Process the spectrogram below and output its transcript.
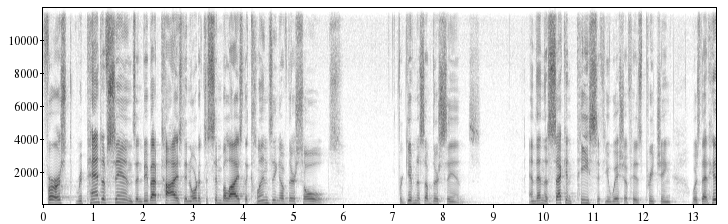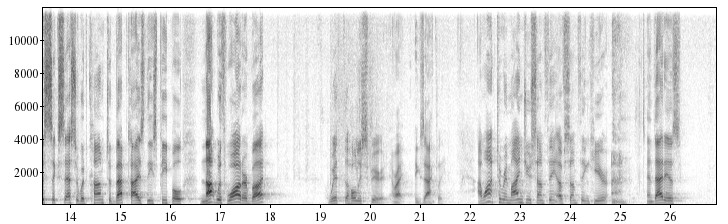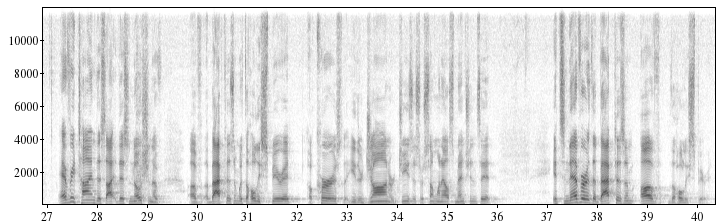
First, repent of sins and be baptized in order to symbolize the cleansing of their souls, forgiveness of their sins. And then the second piece, if you wish, of his preaching was that his successor would come to baptize these people not with water, but with the Holy Spirit. Right, exactly. I want to remind you something of something here, and that is every time this, this notion of of baptism with the Holy Spirit occurs, that either John or Jesus or someone else mentions it, it's never the baptism of the Holy Spirit.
